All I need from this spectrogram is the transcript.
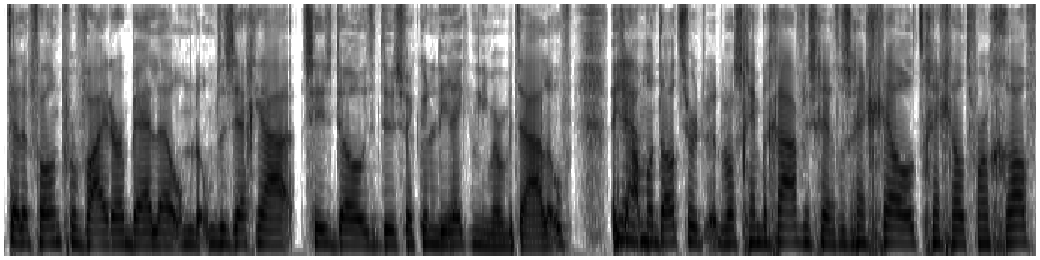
telefoonprovider bellen om, de, om te zeggen, ja, ze is dood, dus wij kunnen die rekening niet meer betalen. Of weet je, allemaal dat soort. Het was geen begrafenisrecht, het was geen geld, geen geld voor een graf.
